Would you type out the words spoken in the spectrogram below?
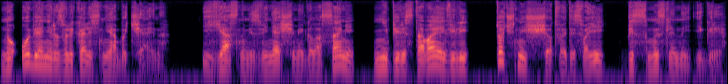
Но обе они развлекались необычайно и ясными звенящими голосами, не переставая, вели точный счет в этой своей бессмысленной игре.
